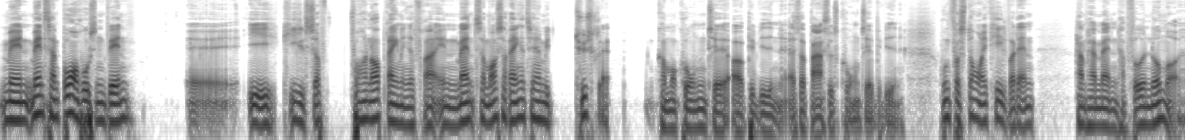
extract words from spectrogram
Men mens han bor hos en ven øh, i Kiel, så får han opringninger fra en mand, som også har ringet til ham i Tyskland, kommer konen til at bevidne, altså barselskonen til at bevidne. Hun forstår ikke helt, hvordan ham her manden har fået nummeret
